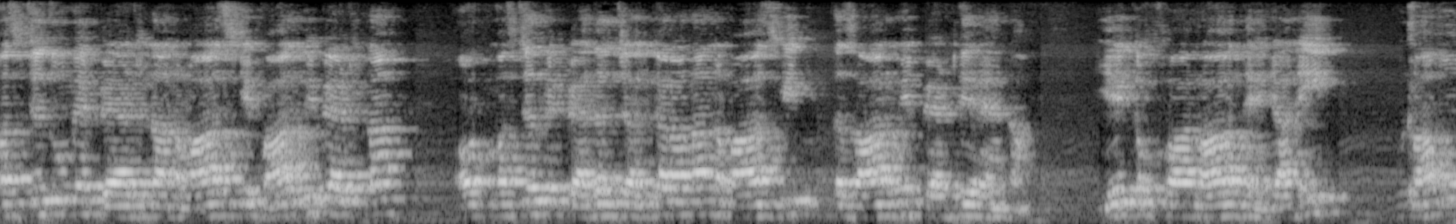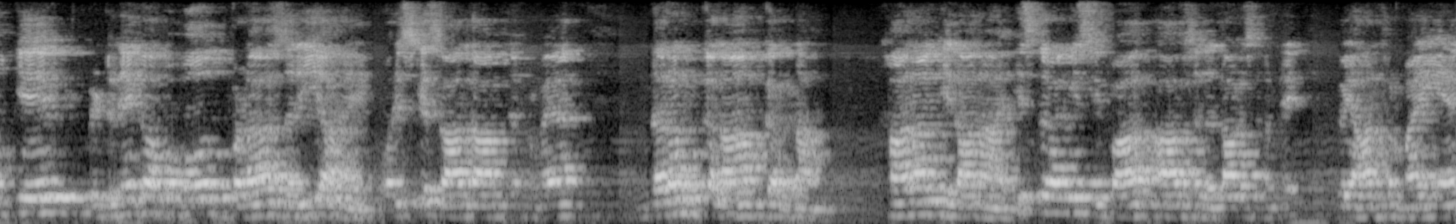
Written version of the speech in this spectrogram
مسجدوں میں بیٹھنا، نماز کے بعد بھی بیٹھنا اور مسجد میں پیدل چل کر آنا، نماز کے انتظار میں بیٹھے رہنا۔ یہ کفارات ہیں یعنی گناہوں کے مٹنے کا بہت بڑا ذریعہ ہے اور اس کے ساتھ آپ نے فرمایا نرم کلام کرنا، کھانا کھلانا ہے۔ اس طرح کی صفات آپ صلی اللہ علیہ وسلم نے بیان فرمائی ہیں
